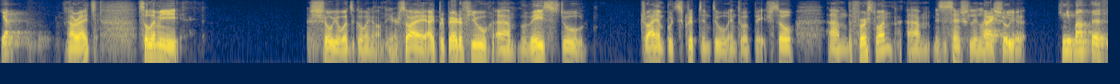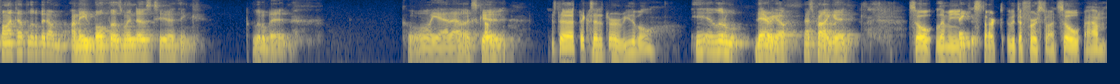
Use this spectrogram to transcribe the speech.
Yep. All right. So let me show you what's going on here. So I, I prepared a few um, ways to try and put script into into a page. So um, the first one um, is essentially let All me right, show can you. Can you bump the font up a little bit on, on maybe both those windows too? I think a little bit. Cool. Yeah, that looks good. Is the text editor readable? Yeah, a little. There we go. That's probably good. So let me start with the first one. So um,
